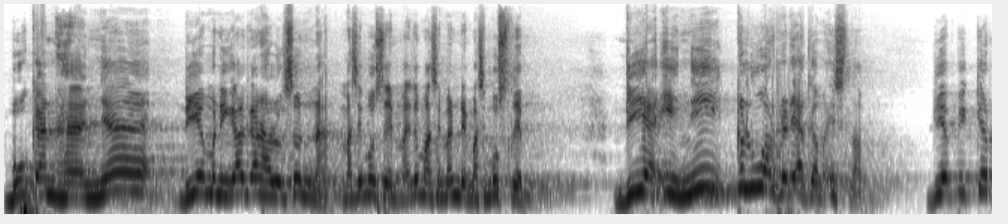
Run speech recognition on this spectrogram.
Bukan hanya dia meninggalkan halus sunnah, masih muslim, itu masih mending, masih muslim. Dia ini keluar dari agama Islam. Dia pikir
